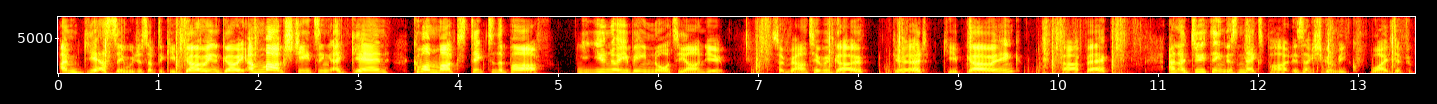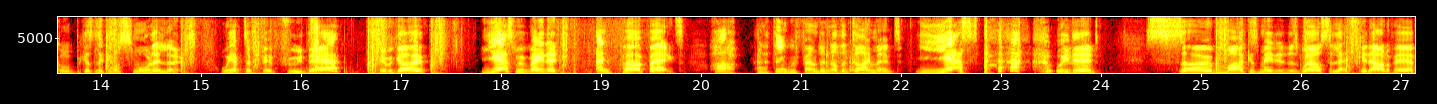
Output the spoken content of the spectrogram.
I'm guessing we just have to keep going and going. And Mark's cheating again. Come on, Mark, stick to the path. You know you're being naughty, aren't you? So round here we go. Good. Keep going. Perfect. And I do think this next part is actually going to be quite difficult because look how small it looks. We have to fit through there. Here we go. Yes, we've made it. And perfect. Huh. And I think we found another diamond. Yes. we did. So Mark has made it as well. So let's get out of here.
